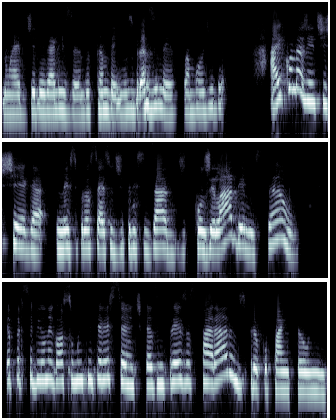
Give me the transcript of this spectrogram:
Não é generalizando também os brasileiros, pelo amor de Deus. Aí, quando a gente chega nesse processo de precisar de congelar a demissão, eu percebi um negócio muito interessante, que as empresas pararam de se preocupar, então, em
